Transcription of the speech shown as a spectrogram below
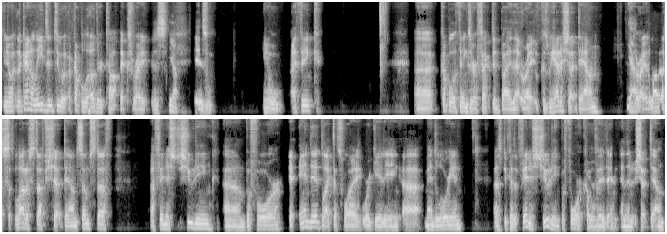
you know that kind of leads into a, a couple of other topics, right? Is Yeah. is you know I think uh, a couple of things are affected by that, right? Because we had a shutdown, Yeah. Right. A lot of a lot of stuff shut down. Some stuff uh, finished shooting um, before it ended. Like that's why we're getting uh, Mandalorian. That's because it finished shooting before COVID and, and then it shut down.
